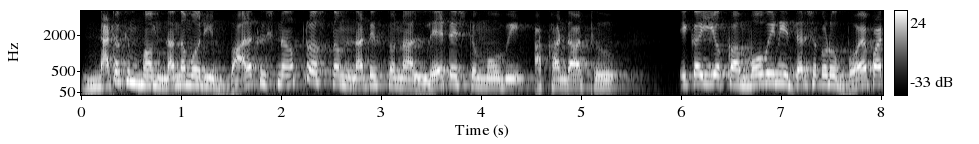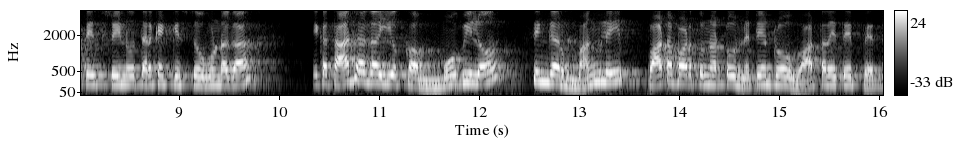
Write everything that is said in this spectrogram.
నటసింహం నందమూరి బాలకృష్ణ ప్రస్తుతం నటిస్తున్న లేటెస్ట్ మూవీ అఖండ టూ. ఇక ఈ యొక్క మూవీని దర్శకుడు బోయపాటి శ్రీను తెరకెక్కిస్తూ ఉండగా ఇక తాజాగా ఈ యొక్క మూవీలో సింగర్ మంగ్లీ పాట పాడుతున్నట్టు నెటింట్లో వార్తలైతే పెద్ద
